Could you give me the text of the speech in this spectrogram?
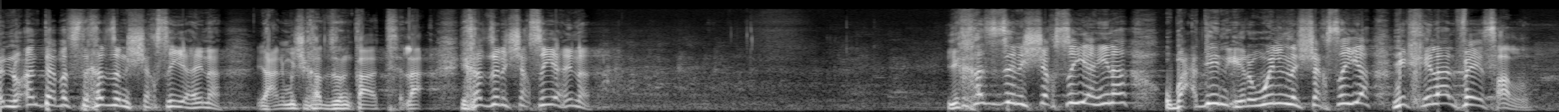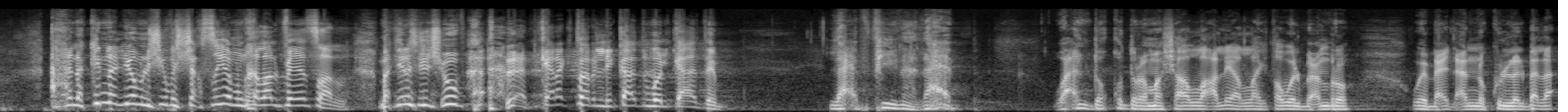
إنه أنت بس تخزن الشخصية هنا. يعني مش يخزن قات لا يخزن الشخصية هنا. يخزن الشخصية هنا وبعدين يروي لنا الشخصية من خلال فيصل. إحنا كنا اليوم نشوف الشخصية من خلال فيصل. ما كناش نشوف الكاركتر اللي كاتبه الكاتب. لعب فينا لعب. وعنده قدرة ما شاء الله عليه الله يطول بعمره ويبعد عنه كل البلاء.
